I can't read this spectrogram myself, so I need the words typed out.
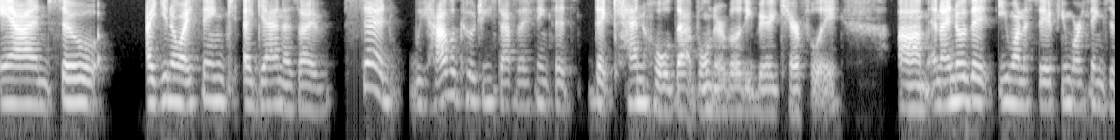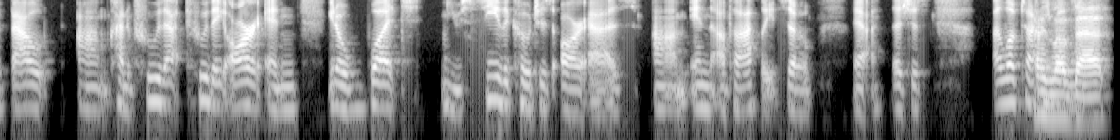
And so I you know I think again as I've said we have a coaching staff that I think that that can hold that vulnerability very carefully. Um, and I know that you want to say a few more things about um, kind of who that who they are and you know what you see the coaches are as um, in the upper athletes. So yeah, that's just I love talking. I love that.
